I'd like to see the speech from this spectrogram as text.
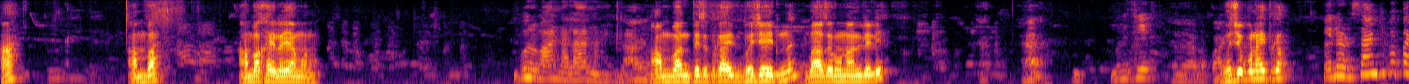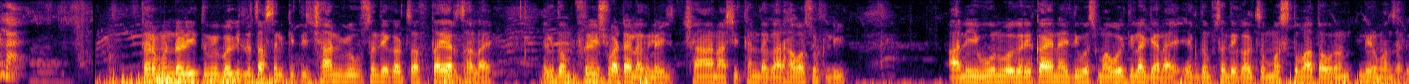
हा? आंबा? आंबा खायला या म्हणून. आंबा आणि त्याच्यात काय भजे आहेत ना? बाजारून आणलेले? भजे? पण आहेत का? तर मंडळी तुम्ही बघितलंच असेल किती छान व्यू संध्याकाळचा तयार झाला आहे एकदम फ्रेश वाटायला लागले छान अशी थंडगार हवा सुटली. आणि ऊन वगैरे काय नाही दिवस मावळतीला गेला आहे एकदम संध्याकाळचं मस्त वातावरण निर्माण झालं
